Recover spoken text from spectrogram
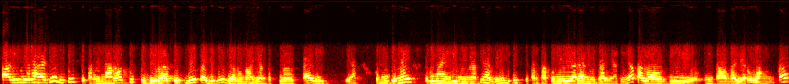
paling murah aja mungkin sekitar 500 700 juta gitu udah rumah yang kecil sekali ya. Kemungkinan rumah yang diminati harganya mungkin sekitar satu miliaran misalnya. Sehingga kalau diminta bayar uang muka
